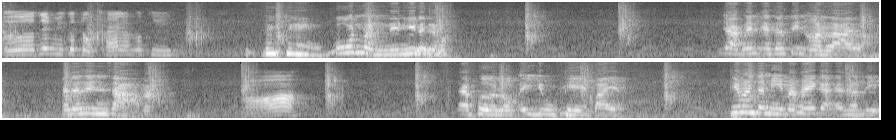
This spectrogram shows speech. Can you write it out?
เออ จะมีกระจกใช้กันสักที พูดเหมือนในนี้เลยเนาะอยากเล่นแอสซัสซินออนไลน์ว่ะแอสซัสซินสามอะ อ๋อ แต่เพอลบไอยูเพไปอะ ที่มันจะมีมาให้กับแอสซัสซิน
